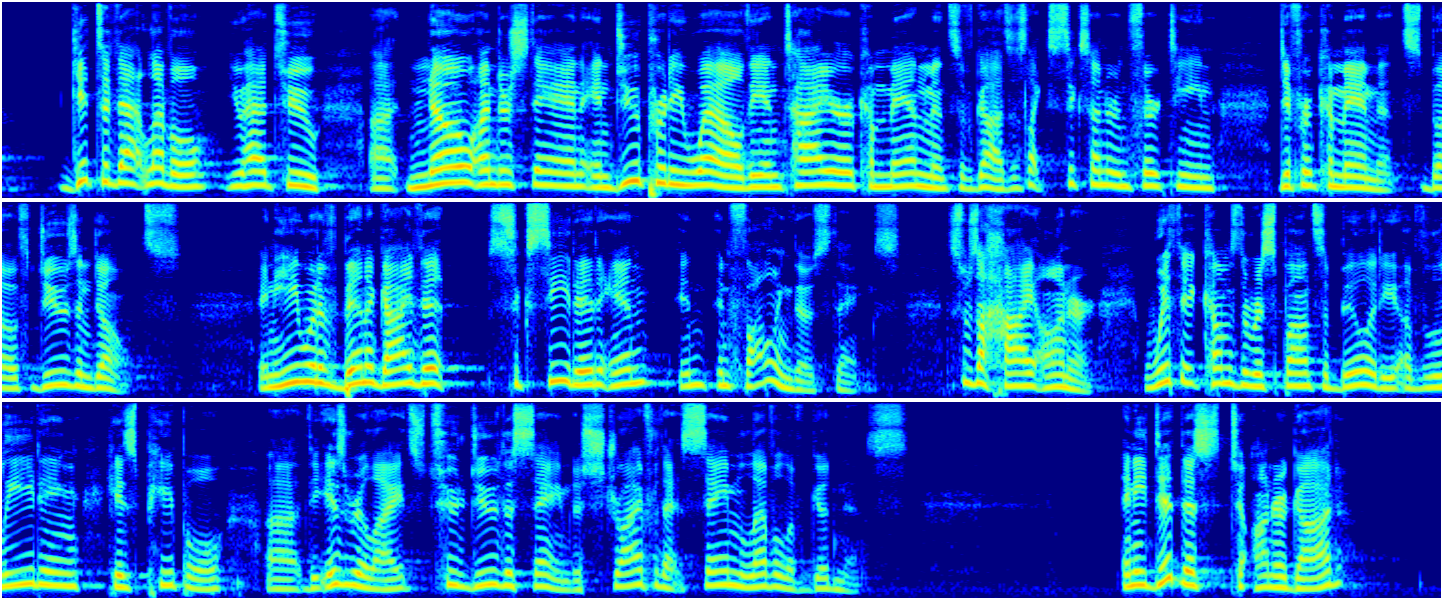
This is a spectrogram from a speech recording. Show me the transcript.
get to that level, you had to uh, know, understand, and do pretty well the entire commandments of God. It's like 613 different commandments, both do's and don'ts. And he would have been a guy that succeeded in, in, in following those things. This was a high honor. With it comes the responsibility of leading his people, uh, the Israelites, to do the same, to strive for that same level of goodness. And he did this to honor God.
